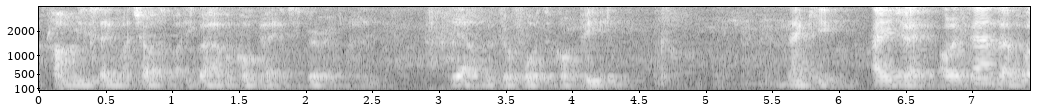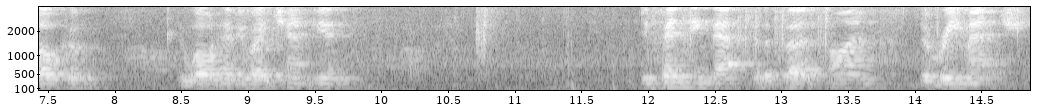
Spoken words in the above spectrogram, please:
I can't really say much else, but you've gotta have a competitive spirit, man. Yeah, I'm looking forward to competing. Thank you. AJ, Alexander, welcome. The World Heavyweight Champion Defending that for the first time, the rematch,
